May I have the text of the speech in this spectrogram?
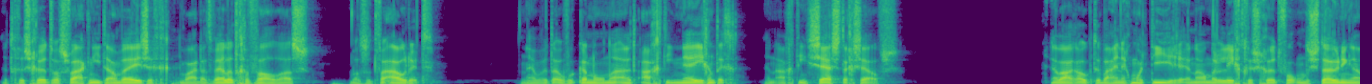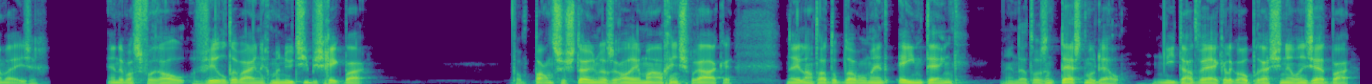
Het geschut was vaak niet aanwezig en waar dat wel het geval was, was het verouderd. Dan hebben we het over kanonnen uit 1890 en 1860 zelfs. Er waren ook te weinig mortieren en ander licht geschut voor ondersteuning aanwezig. En er was vooral veel te weinig munitie beschikbaar. Van panzersteun was er al helemaal geen sprake. Nederland had op dat moment één tank en dat was een testmodel, niet daadwerkelijk operationeel inzetbaar.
